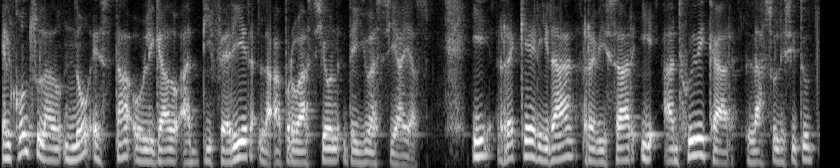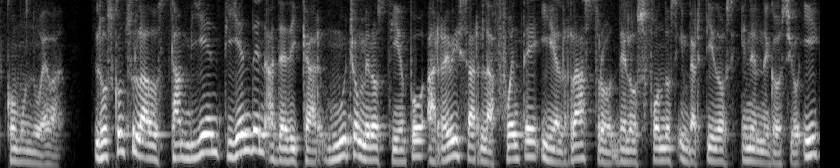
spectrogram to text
El consulado no está obligado a diferir la aprobación de USCIS y requerirá revisar y adjudicar la solicitud como nueva. Los consulados también tienden a dedicar mucho menos tiempo a revisar la fuente y el rastro de los fondos invertidos en el negocio y,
